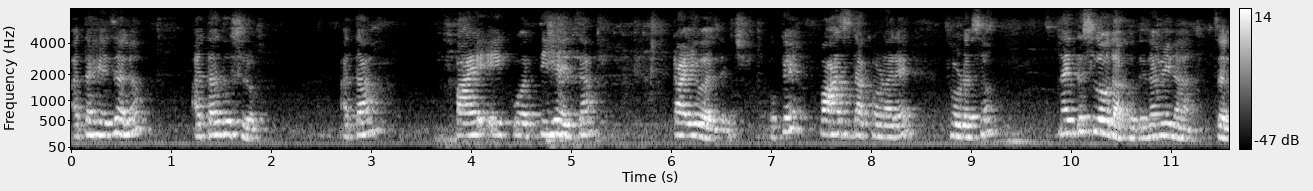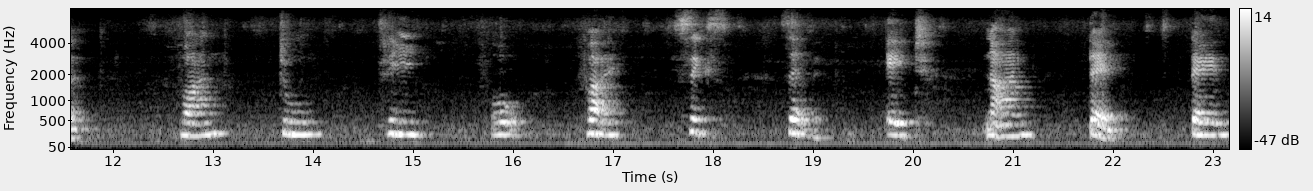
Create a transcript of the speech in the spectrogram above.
आता हे झालं. आता दुसरं. आता पाय एक वरती घ्यायचा. टाळी वाजायची. ओके फास्ट दाखवणार आहे थोडंसं. नाही तर स्लो दाखवते. नवीन आहात चला. One two three four five six seven eight nine ten ten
